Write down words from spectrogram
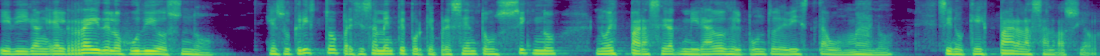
y digan, el rey de los judíos, no. Jesucristo, precisamente porque presenta un signo, no es para ser admirado desde el punto de vista humano, sino que es para la salvación.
